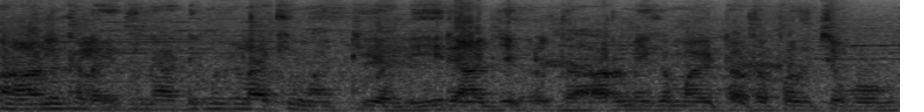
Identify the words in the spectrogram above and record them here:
ആളുകളെ ഇതിന് അടിമകളാക്കി മാറ്റിയാൽ ഈ രാജ്യങ്ങൾ ധാർമ്മികമായിട്ട് അധപ്പതിച്ചു പോകും.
